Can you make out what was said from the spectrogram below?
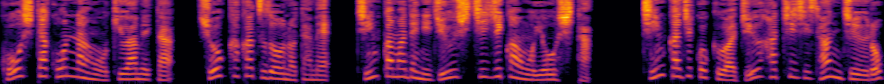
こうした困難を極めた消火活動のため、鎮火までに17時間を要した。鎮火時刻は18時36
